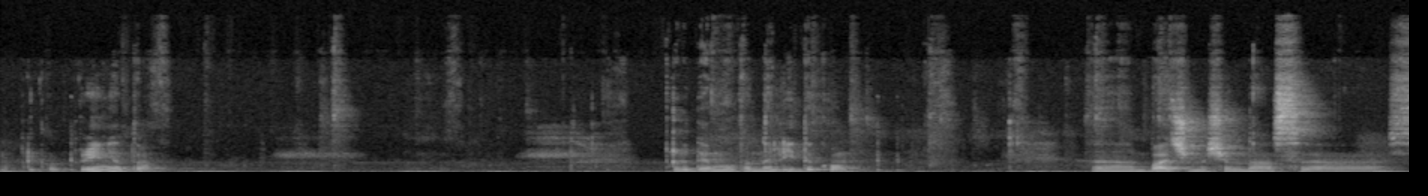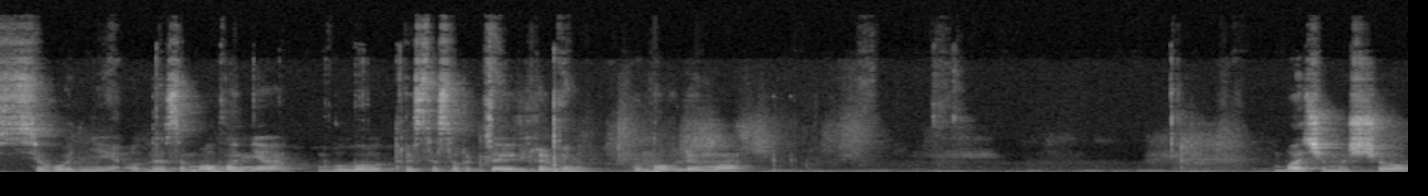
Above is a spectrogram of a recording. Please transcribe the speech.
наприклад, прийнято. Перейдемо в аналітику. Е, Бачимо, що в нас е, сьогодні одне замовлення було 349 гривень. Оновлюємо. Бачимо, що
